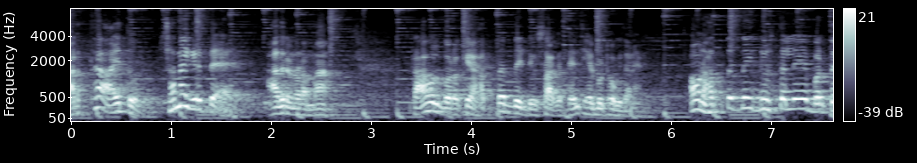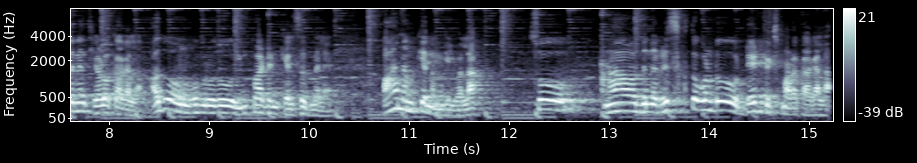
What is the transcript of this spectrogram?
ಅರ್ಥ ಆಯಿತು. ಚೆನ್ನಾಗಿರುತ್ತೆ. ಆದರೆ ನೋಡಮ್ಮ ರಾಹುಲ್ ಬರೋಕ್ಕೆ ಹತ್ತು ಹದಿನೈದು ದಿವಸ ಆಗುತ್ತೆ ಅಂತ ಹೇಳ್ಬಿಟ್ಟು ಹೋಗಿದ್ದಾನೆ. ಅವನು ಹತ್ತು ಹದಿನೈದು ದಿವಸದಲ್ಲೇ ಬರ್ತಾನೆ ಅಂತ ಹೇಳೋಕ್ಕಾಗಲ್ಲ. ಅದು ಅವನು ಹೋಗಿರೋದು ಇಂಪಾರ್ಟೆಂಟ್ ಕೆಲಸದ ಮೇಲೆ. ಆ ನಂಬಿಕೆ ನಮಗಿಲ್ವಲ್ಲ? ಸೊ ನಾವು ಅದನ್ನು ರಿಸ್ಕ್ ತಗೊಂಡು ಡೇಟ್ ಫಿಕ್ಸ್ ಮಾಡೋಕ್ಕಾಗಲ್ಲ.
